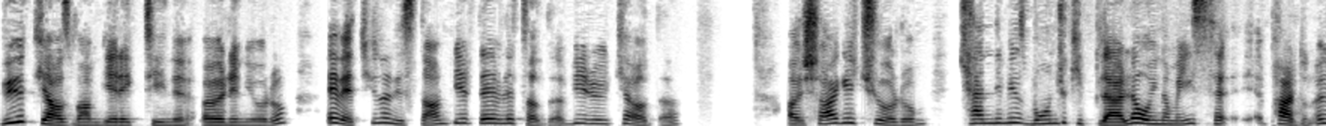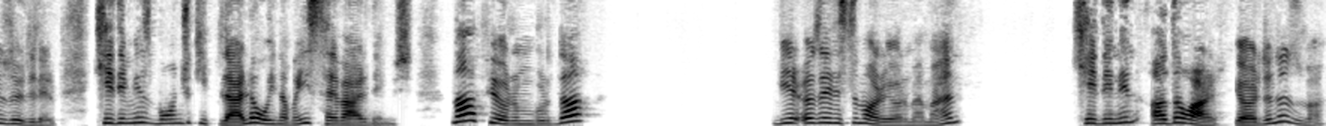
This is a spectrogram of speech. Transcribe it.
büyük yazmam gerektiğini öğreniyorum. Evet, Yunanistan bir devlet adı, bir ülke adı. Aşağı geçiyorum. Kendimiz boncuk iplerle oynamayı pardon özür dilerim. Kedimiz boncuk iplerle oynamayı sever demiş. Ne yapıyorum burada? Bir özel isim arıyorum hemen. Kedinin adı var. Gördünüz mü?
